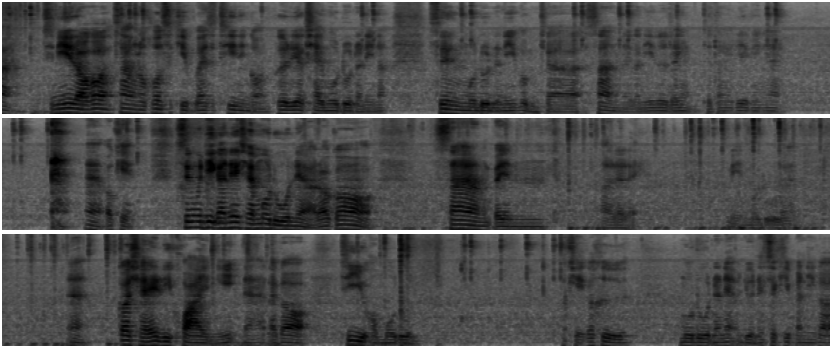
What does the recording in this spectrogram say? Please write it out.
มา ทีนี้เราก็สร้าง local script ไว้สักที่หนึ่งก่อน เพื่อเรียกใช้โมดูลอันนี้นะ ซึ่งโมดูลอันนี้ผมจะสร้างในตอนนี้เลยแล้วกันจะได้เรียกง่ายๆอะโอเค ซึ่งวิธีการเรียกใช้โมดูลเนี่ยเราก็สร้างเป็นอะไรๆเมนโมดูลเลยอะ ก็ใช้ require อย่างนี้นะฮะแล้วก็ที่อยู่ของโมดูลโอเคก็คือโมดูลนั้นเนี่ยอยู่ในสคริปต์อันนี้ก็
